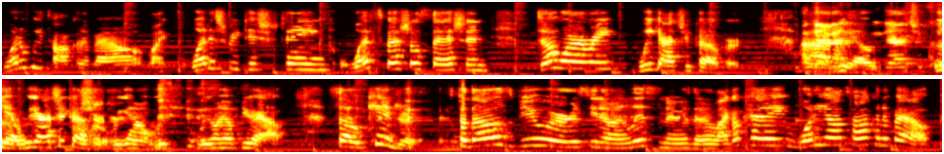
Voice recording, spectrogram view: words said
what are we talking about? Like what is redistricting? What special session? Don't worry we got you covered. We got, um, you know, we got you covered yeah we got you covered. Sure. we're gonna we, we're gonna help you out. So kendra for those viewers you know and listeners that are like okay what are y'all talking about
